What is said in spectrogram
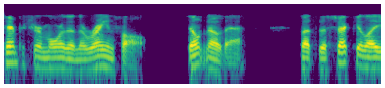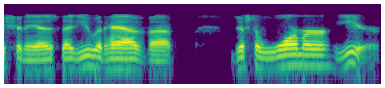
temperature more than the rainfall. Don't know that. But the speculation is that you would have uh, just a warmer year.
